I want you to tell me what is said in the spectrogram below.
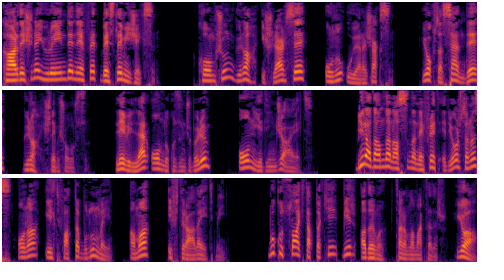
Kardeşine yüreğinde nefret beslemeyeceksin. Komşun günah işlerse onu uyaracaksın. Yoksa sen de günah işlemiş olursun. Leviller 19. bölüm 17. ayet. Bir adamdan aslında nefret ediyorsanız ona iltifatta bulunmayın ama iftirada etmeyin. Bu kutsal kitaptaki bir adamı tanımlamaktadır. Yoav.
